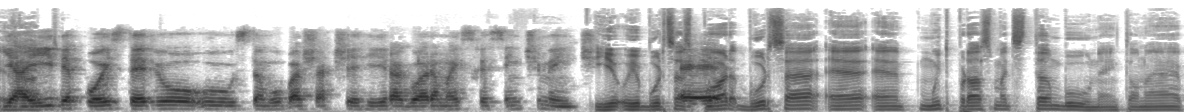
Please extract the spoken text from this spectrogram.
E aí depois teve o, o Istambul Başakşehir agora mais recentemente. E, e o Bursaspor, é... Bursa é, é, muito próxima de Istambul, né? Então não é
